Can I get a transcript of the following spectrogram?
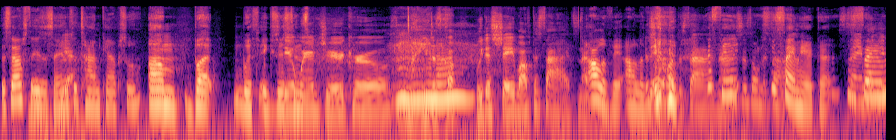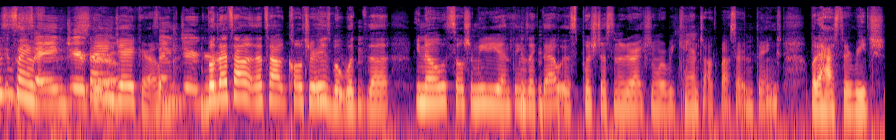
The South stays the same. Yeah. It's a time capsule. Um, but with still wearing Jheri curls. Mm, we just we just shave off the sides now. all of it, all of Just it. shave off the side That's now. it. It's just on the It's the same haircut. It's Same- same. it's the same. same Jerry Same curl. Jheri curl. Same Jheri curl. But that's how that's how culture is. But with the you know with social media and things like that, it's pushed us in a direction where we can talk about certain things, but it has to reach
